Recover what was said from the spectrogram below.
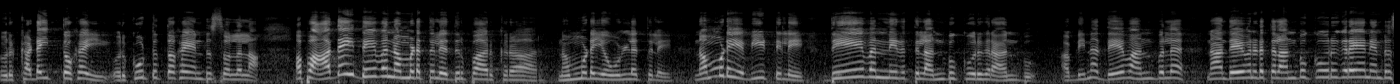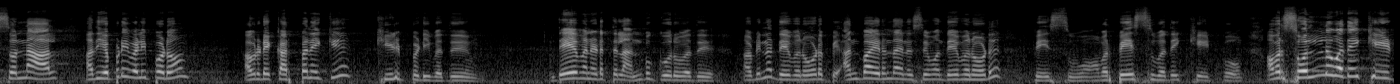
ஒரு கடைத்தொகை ஒரு கூட்டுத்தொகை என்று சொல்லலாம். அப்போ அதை தேவன் நம்மிடத்தில் எதிர்பார்க்கிறார். நம்முடைய உள்ளத்திலே நம்முடைய வீட்டிலே தேவனிடத்தில் அன்பு கூறுகிற அன்பு. அப்படின்னா தேவ அன்பில் நான் தேவனிடத்தில் அன்பு கூறுகிறேன் என்று சொன்னால் அது எப்படி வெளிப்படும்? அவருடைய கற்பனைக்கு கீழ்ப்படிவது. தேவனிடத்தில் அன்பு கூறுவது. அப்படின்னா தேவனோட பே அன்பாக இருந்தால் என்ன செய்வோம்? தேவனோடு பேசுவோம். அவர் பேசுவதை கேட்போம். அவர் சொல்லுவதை கேட்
